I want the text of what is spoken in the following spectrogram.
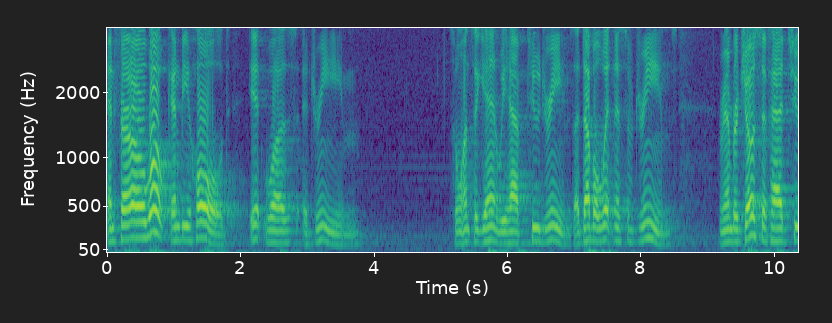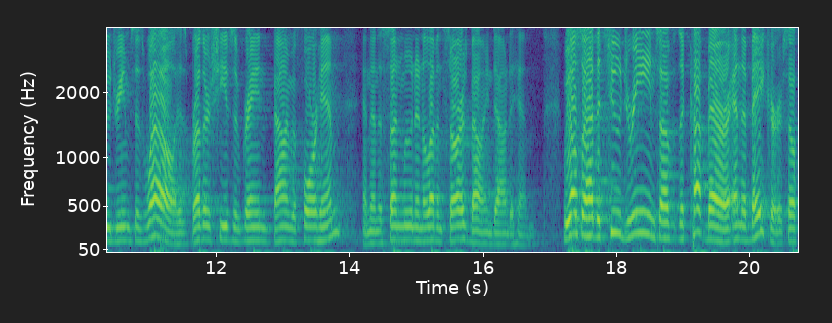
And Pharaoh awoke, and behold, it was a dream. So once again, we have two dreams, a double witness of dreams. Remember, Joseph had two dreams as well his brother's sheaves of grain bowing before him, and then the sun, moon, and 11 stars bowing down to him. We also have the two dreams of the cupbearer and the baker. So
